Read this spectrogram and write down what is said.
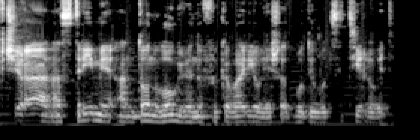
вчера на стриме Антон Логвинов и говорил, я сейчас буду его цитировать.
